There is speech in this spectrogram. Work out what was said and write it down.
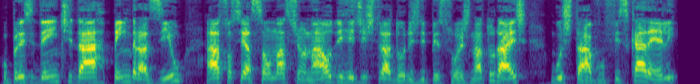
O presidente da Arpem Brasil, a Associação Nacional de Registradores de Pessoas Naturais, Gustavo Fiscarelli,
